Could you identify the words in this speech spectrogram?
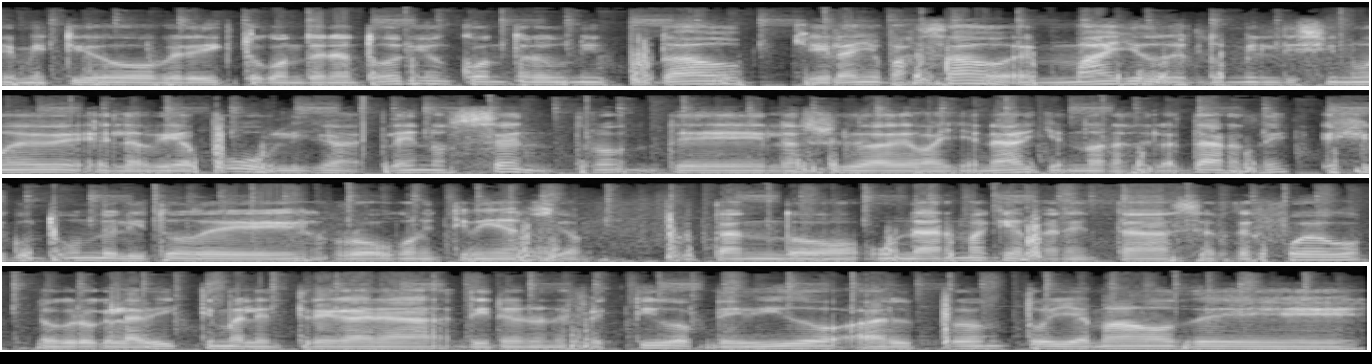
emitió veredicto condenatorio en contra de un imputado que el año pasado, en mayo del 2019, en la vía pública, en pleno centro de la ciudad de Vallenar y en horas de la tarde, ejecutó un delito de robo con intimidación, portando un arma que aparentaba ser de fuego. Logró que la víctima le entregara dinero en efectivo debido al pronto llamado de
